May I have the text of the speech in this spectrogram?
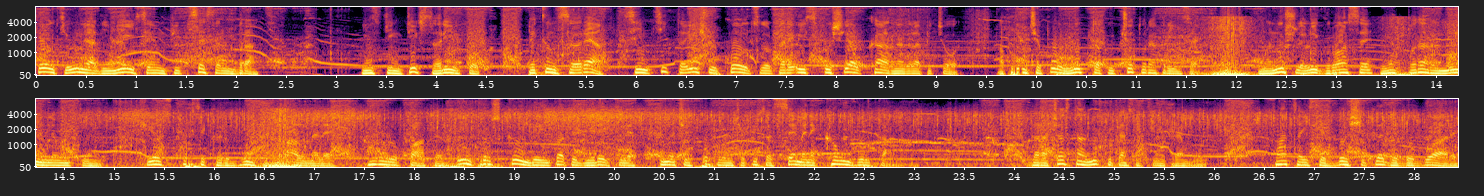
Colții uneia din ei se înfipseseră în braț. Instinctiv sări în foc. Pe când sărea, simți tăișul colților care îi sfâșiau carnea de la picior. Apoi începu o luptă cu cioturi aprinse. Mânușile lui groase îi apărară mâinile un timp și el scoase cărbun cu palmele, ca o lopată, împroșcându-i în toate direcțiile, până ce focul a început să semene ca un vulcan. dar aceasta nu putea să țină prea mult. Fața îi se bășică de dogoare,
